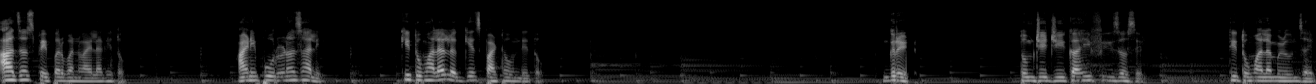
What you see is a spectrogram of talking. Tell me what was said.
आजच पेपर बनवायला घेतो. आणि पूर्ण झाले की तुम्हाला लगेच पाठवून देतो. ग्रेट. तुमची जी काही फीज असेल ती तुम्हाला मिळून जाईल.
